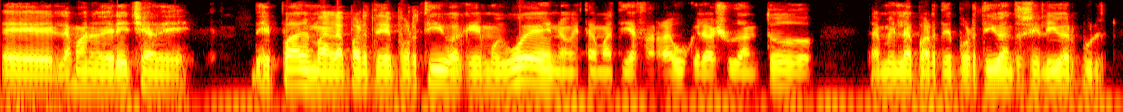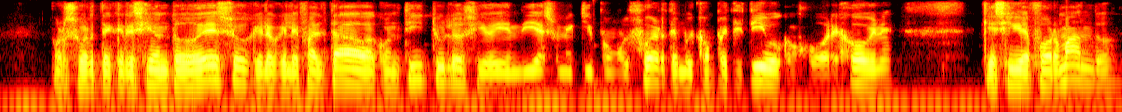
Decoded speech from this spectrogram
eh, la mano derecha de, de Palma, la parte deportiva, que es muy bueno, está Matías Farraú, que lo ayudan todo, también la parte deportiva, entonces Liverpool por suerte creció en todo eso, que lo que le faltaba con títulos y hoy en día es un equipo muy fuerte, muy competitivo, con jugadores jóvenes, que sigue formando,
